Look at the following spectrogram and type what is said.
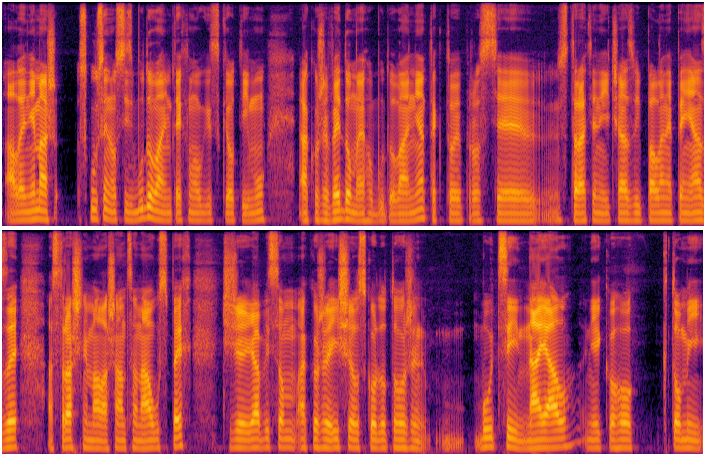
ale nemáš skúsenosti s budovaním technologického týmu, akože vedomého budovania, tak to je proste stratený čas, vypálené peniaze a strašne malá šanca na úspech. Čiže ja by som akože išiel skôr do toho, že buď si najal niekoho, kto mi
